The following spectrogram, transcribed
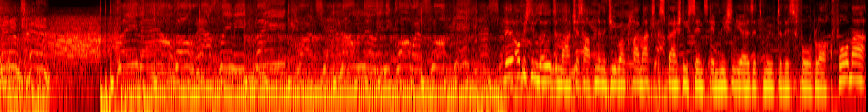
け抜ける。There are obviously loads of matches happening in the G1 Climax, especially since in recent years it's moved to this four block format,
